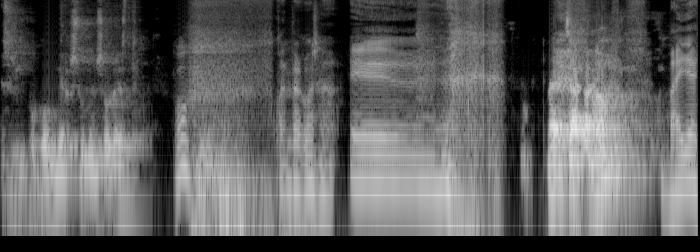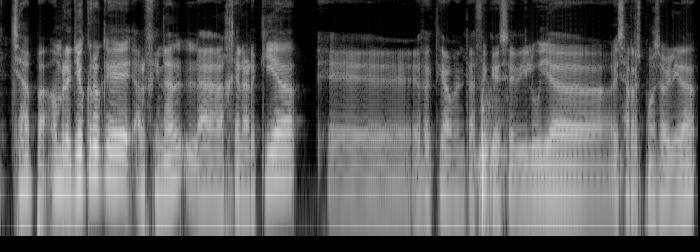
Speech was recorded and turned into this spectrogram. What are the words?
es un poco mi resumen sobre esto. Uf, cuánta cosa. Eh... Vaya chapa, ¿no? Vaya chapa. Hombre, yo creo que al final la jerarquía eh, efectivamente hace que se diluya esa responsabilidad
